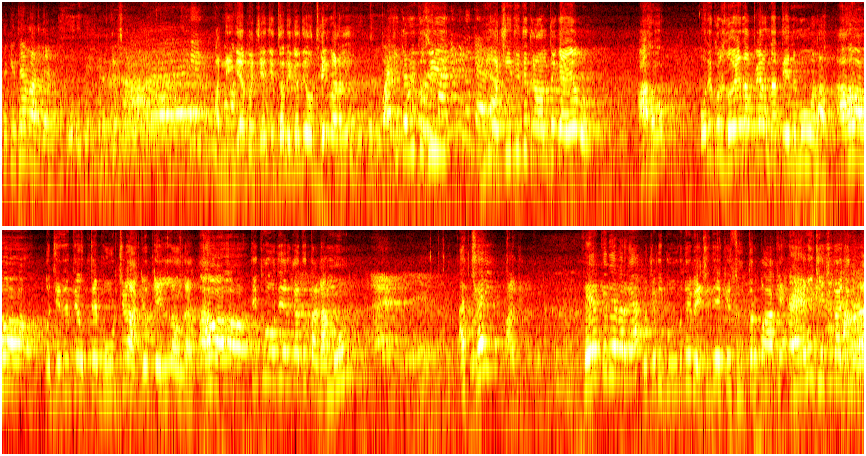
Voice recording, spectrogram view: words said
ਤੇ ਕਿੱਥੇ ਵੜ ਦੇਣ? ਅੰਨੀ ਦੇ ਬੱਚੇ ਜਿੱਥੋਂ ਨਿਕਲਦੇ ਉੱਥੇ ਹੀ ਵੜਨ। ਭਾਈ ਕਦੀ ਤੁਸੀਂ। ਮੋਚੀ ਦੀ ਦੁਕਾਨ ਤੇ ਗਏ ਹੋ ਆਹੋ। ਉਹਦੇ ਕੋਲ ਲੋਹੇ ਦਾ ਪਿਆ ਹੁੰਦਾ ਤਿੰਨ ਮੂੰਹ ਵਾਲਾ। ਆਹੋ ਆਹੋ ਆਹੋ। ਉਹ ਜਿਹਦੇ ਤੇ ਉੱਤੇ ਬੂਟ ਚੜਾ ਕੇ ਉਹ ਕਿੱਲ ਲਾਉਂਦਾ। ਆਹੋ ਆਹੋ ਦੇਖੋ ਉਹਦੇ ਵਰਗਾ ਤੇ ਤੁਹਾਡਾ ਮੂੰਹ। ਅੱਛਾ ਹੀ ਹਾਂਜੀ। ਫੇਰ ਕਿਤੇ ਵਰਗਾ? ਉਹ ਜਿਹੜੀ ਬੂਟ ਦੇ ਵਿੱਚ ਦੇ ਕੇ ਸੂਤਰ ਪਾ ਕੇ ਐ ਨਹੀਂ ਖਿੱਚਦਾ ਜਿੰਦਾ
